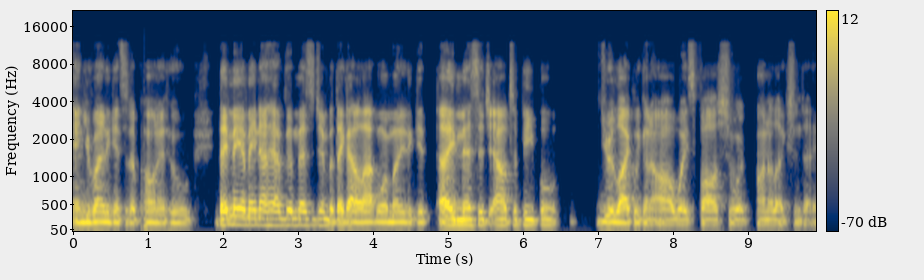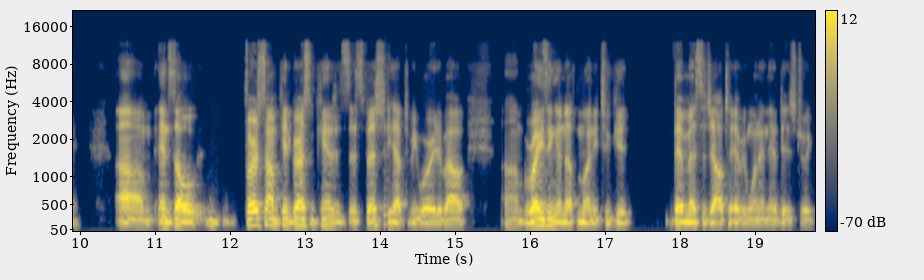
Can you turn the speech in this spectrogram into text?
and you're running against an opponent who they may or may not have good messaging, but they got a lot more money to get a message out to people, you're likely going to always fall short on election day. Um, and so, first time grassroots candidates especially have to be worried about um, raising enough money to get their message out to everyone in their district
